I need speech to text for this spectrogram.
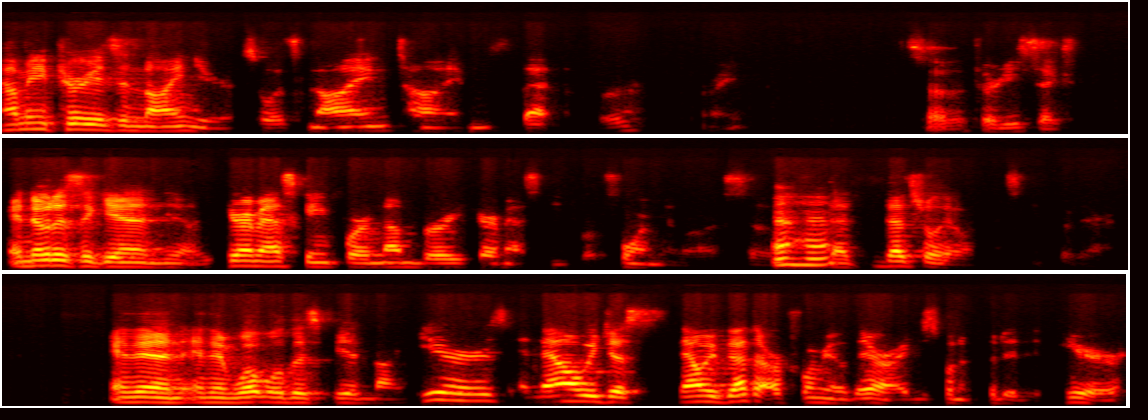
How many periods in nine years? So it's nine times that number, right? so 36. And notice again, you know, here I'm asking for a number, here I'm asking for a formula. So uh-huh. that, that's really all I'm asking for there. And then, and then what will this be in nine years? And now we just, now we've got our formula there. I just want to put it in here.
